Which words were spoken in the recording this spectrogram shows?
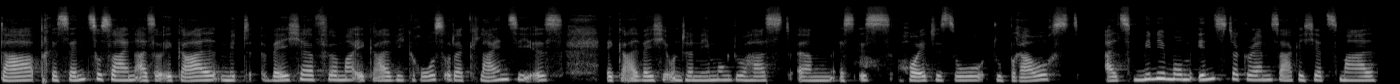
da präsent zu sein. Also, egal mit welcher Firma, egal wie groß oder klein sie ist, egal welche Unternehmung du hast. Ähm, es ist heute so, du brauchst als Minimum Instagram, sage ich jetzt mal.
